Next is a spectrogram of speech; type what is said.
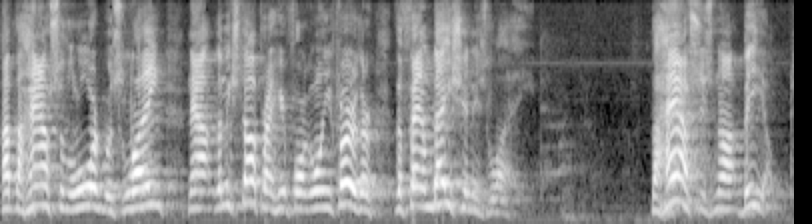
of the house of the Lord was laid. Now, let me stop right here before I go any further the foundation is laid. The house is not built.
